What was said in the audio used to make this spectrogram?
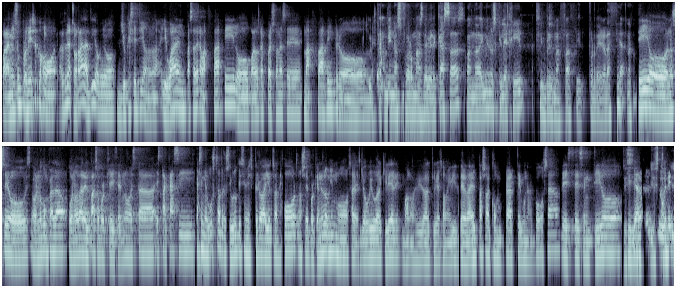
Para mí es un proceso como, una chorrada, tío, pero yo qué sé, tío. ¿no? Igual en el pasado era más fácil o para otras personas es más fácil, pero... Hay menos formas de ver casas. Cuando hay menos que elegir, siempre es más fácil, por desgracia, ¿no? Sí, o no sé, o, o no comprarla o no dar el paso porque dices, no, esta, esta casi, casi me gusta, pero seguro que si me espero hay otra mejor, no sé, porque no es lo mismo, ¿sabes? Yo vivo de alquiler, vamos, he vivido de alquiler toda mi vida, pero dar el paso a comprarte una cosa, de este sentido, Sí, si sí. ya lo- Yo lo estoy, que te yo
